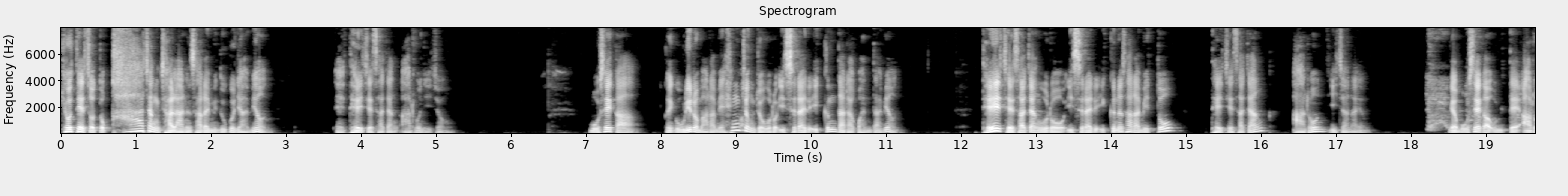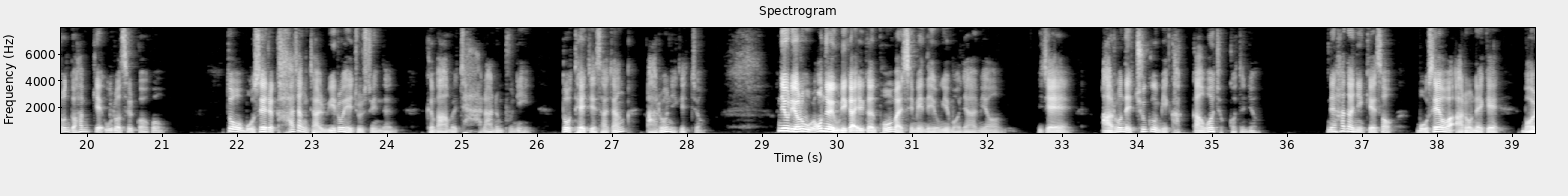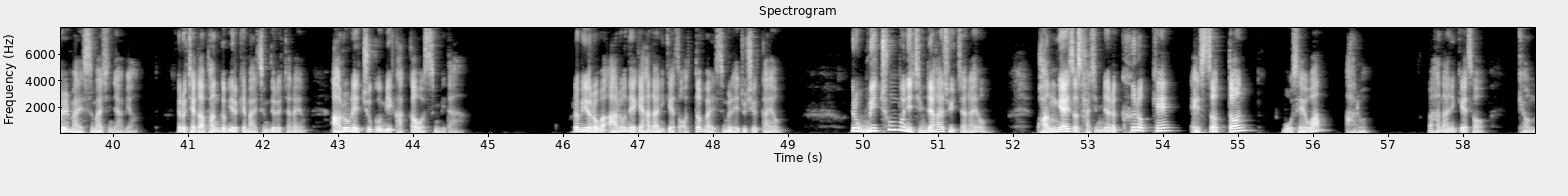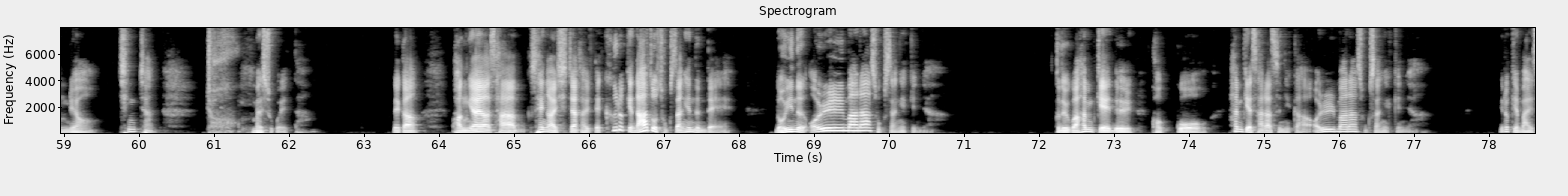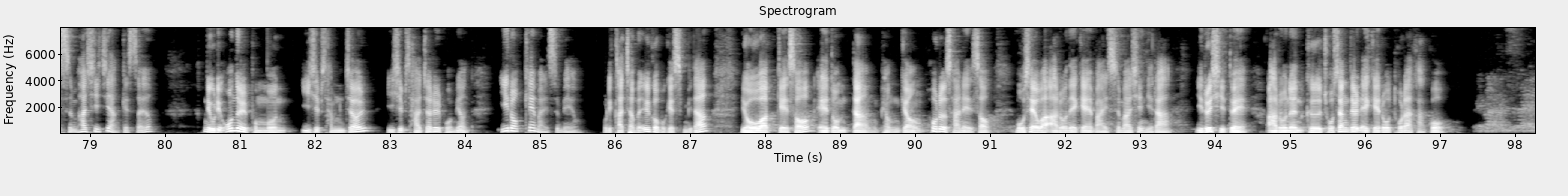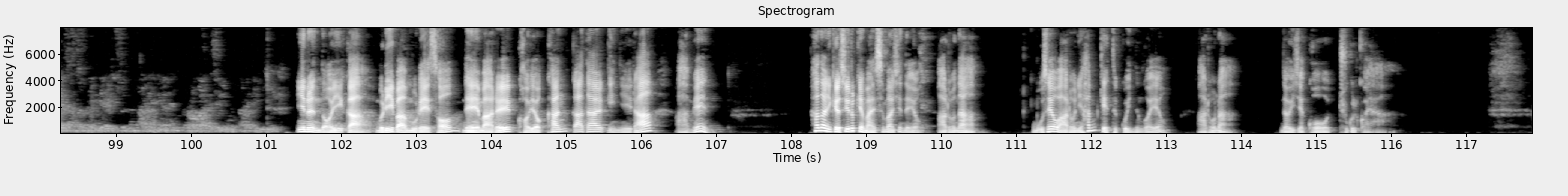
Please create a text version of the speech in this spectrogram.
곁에서 또 가장 잘 아는 사람이 누구냐면 네, 대제사장 아론이죠. 모세가 그러니까 우리로 말하면 행정적으로 이스라엘을 이끈다라고 한다면 대제사장으로 이스라엘을 이끄는 사람이 또 대제사장 아론이잖아요. 그러니까 모세가 울 때 아론도 함께 울었을 거고 또 모세를 가장 잘 위로해 줄 수 있는 그 마음을 잘 아는 분이 또 대제사장 아론이겠죠. 근데 우리 여러분 오늘 우리가 읽은 보호 말씀의 내용이 뭐냐 하면 이제 아론의 죽음이 가까워졌거든요. 근데 하나님께서 모세와 아론에게 뭘 말씀하시냐면 여러분 제가 방금 이렇게 말씀드렸잖아요. 아론의 죽음이 가까웠습니다. 그러면 여러분 아론에게 하나님께서 어떤 말씀을 해주실까요? 여러분 우리 충분히 짐작할 수 있잖아요. 광야에서 40년을 그렇게 애썼던 모세와 아론 하나님께서 격려, 칭찬 정말 수고했다. 내가 광야 생활 시작할 때 그렇게 나도 속상했는데 너희는 얼마나 속상했겠냐. 그들과 함께 늘 걷고 함께 살았으니까 얼마나 속상했겠냐. 이렇게 말씀하시지 않겠어요? 근데 우리 오늘 본문 23절, 24절을 보면 이렇게 말씀해요. 우리 같이 한번 읽어보겠습니다. 여호와께서 에돔 땅 변경 호르산에서 모세와 아론에게 말씀하시니라 이르시되 아론은 그 조상들에게로 돌아가고 이는 너희가 무리바 물에서 내 말을 거역한 까닭이니라 아멘. 하나님께서 이렇게 말씀하시네요. 아론아, 모세와 아론이 함께 듣고 있는 거예요. 아론아, 너 이제 곧 죽을 거야.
